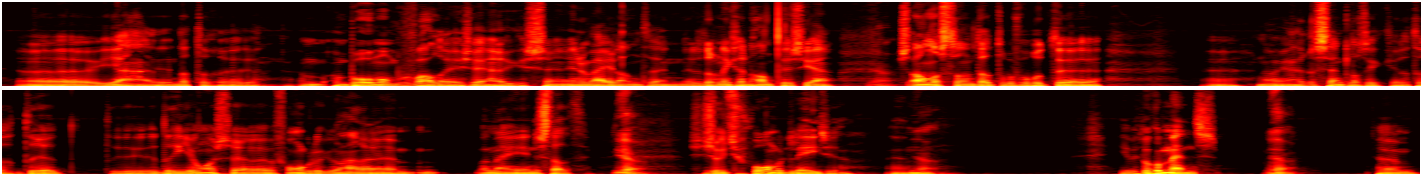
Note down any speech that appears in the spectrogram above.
eh, ja, dat er eh, een, een boom omgevallen is ergens in een weiland en er niks aan de hand is. Ja, Ja. is anders dan dat er bijvoorbeeld, nou ja, recent las ik dat er drie, drie, jongens uh, verongelukt waren bij mij in de stad. Ja, Als je zoiets voor moet lezen, ehm, ja, je bent ook een mens. ja. Ehm,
